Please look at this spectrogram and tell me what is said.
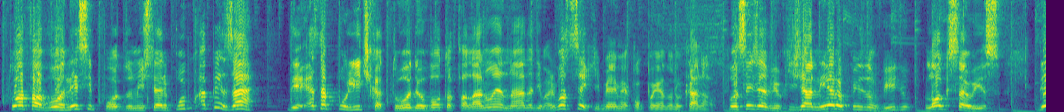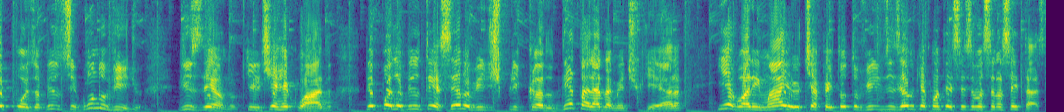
Estou a favor nesse ponto do Ministério Público, apesar de essa política toda, eu volto a falar, não é nada demais. Você que vem me acompanhando no canal, você já viu que em janeiro eu fiz um vídeo, logo saiu isso. Depois eu fiz o segundo vídeo dizendo que ele tinha recuado. Depois eu fiz o terceiro vídeo explicando detalhadamente o que era. E agora em maio eu tinha feito outro vídeo dizendo o que ia acontecer se você não aceitasse.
